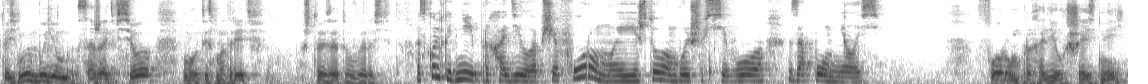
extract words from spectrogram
То есть мы будем сажать все вот, и смотреть, что из этого вырастет. А сколько дней проходил вообще форум и что вам больше всего запомнилось? Форум проходил 6 дней.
